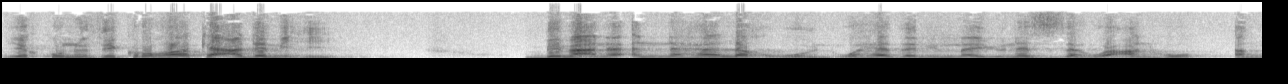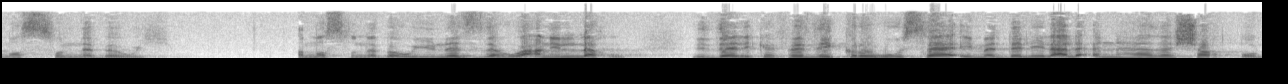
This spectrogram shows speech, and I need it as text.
يكون ذكرها كعدمه. بمعنى أنها لغو وهذا مما ينزه عنه النص النبوي. النص النبوي ينزه عن اللغو. لذلك فذكره سائم دليل على أن هذا شرط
